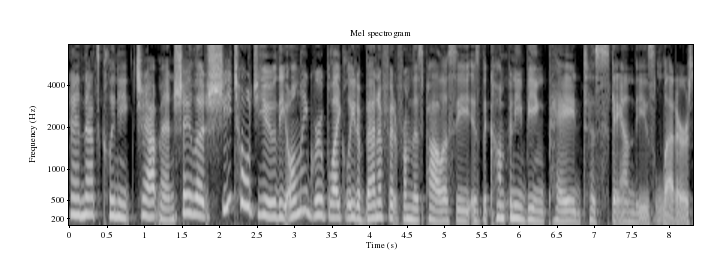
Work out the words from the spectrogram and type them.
And that's Clinique Chapman. Shayla, she told you the only group likely to benefit from this policy is the company being paid to scan these letters.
